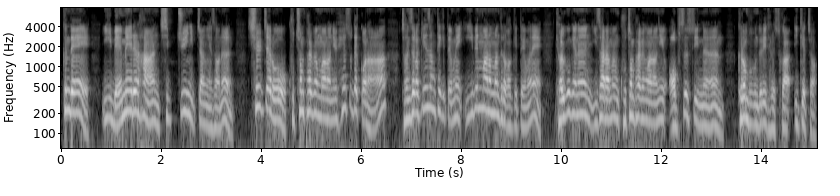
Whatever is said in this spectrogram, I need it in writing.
근데 이 매매를 한 집주인 입장에서는 실제로 9,800만 원이 회수됐거나 전세가 낀 상태이기 때문에 200만 원만 들어갔기 때문에 결국에는 이 사람은 9,800만 원이 없을 수 있는 그런 부분들이 될 수가 있겠죠.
